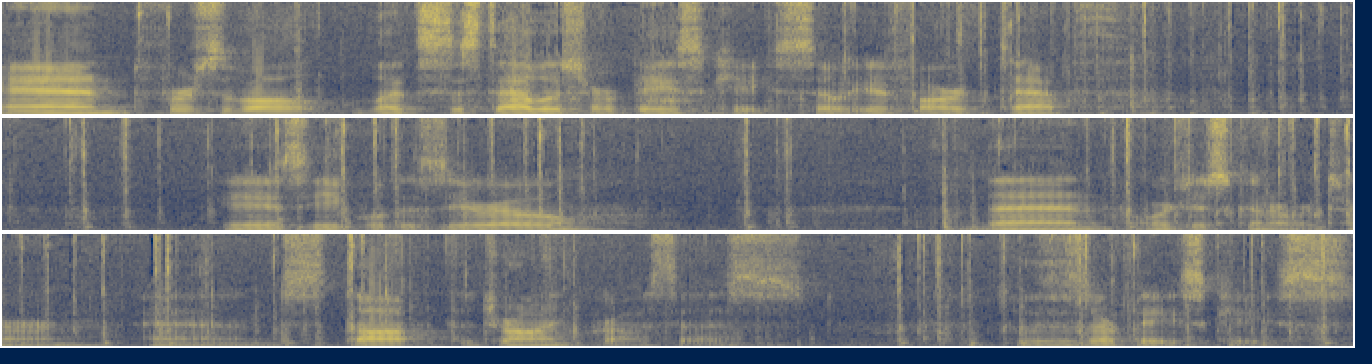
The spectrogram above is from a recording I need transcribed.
And first of all, let's establish our base case. So if our depth is equal to zero, then we're just going to return and stop the drawing process. So this is our base case.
